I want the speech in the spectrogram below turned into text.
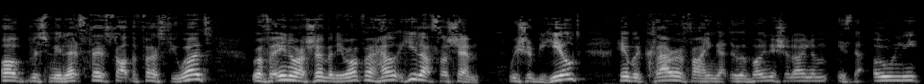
of Bris Milah. Let's start the first few words. Rafa'inu Hashem heal us Hashem. We should be healed. Here we're clarifying that the Rabbi Shalom is the only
